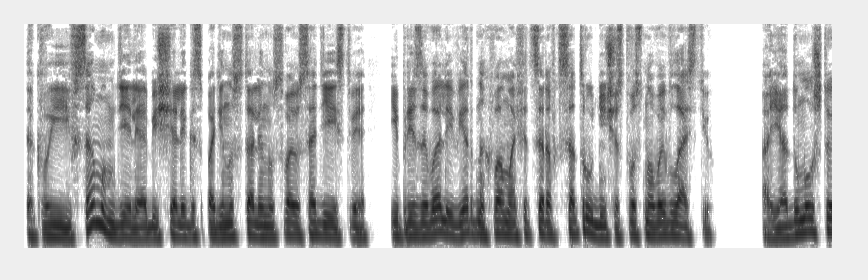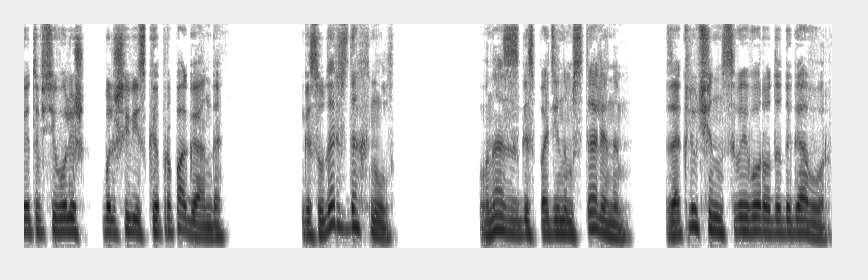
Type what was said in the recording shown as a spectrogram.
«Так вы и в самом деле обещали господину Сталину свое содействие и призывали верных вам офицеров к сотрудничеству с новой властью? А я думал, что это всего лишь большевистская пропаганда». Государь вздохнул. У нас с господином Сталиным заключен своего рода договор.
